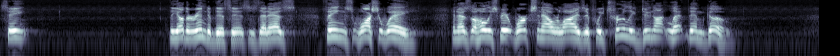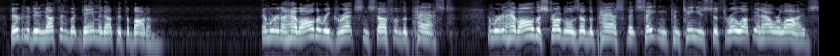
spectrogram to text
See, the other end of this is, is that as things wash away and as the Holy Spirit works in our lives, if we truly do not let them go, they're going to do nothing but dam it up at the bottom. And we're going to have all the regrets and stuff of the past. And we're going to have all the struggles of the past that Satan continues to throw up in our lives.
